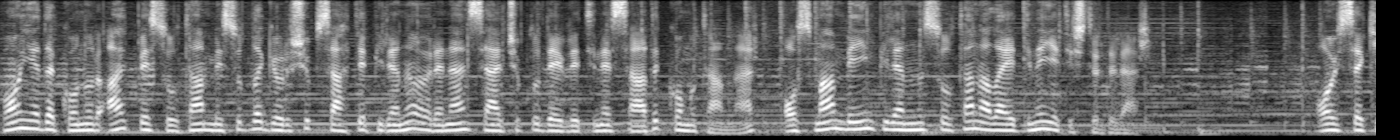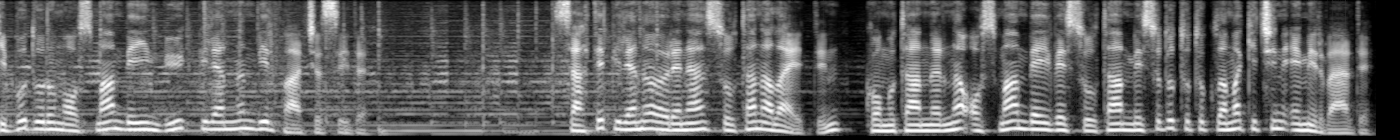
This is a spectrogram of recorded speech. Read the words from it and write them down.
Konya'da Konur Alp ve Sultan Mesud'la görüşüp sahte planı öğrenen Selçuklu Devleti'ne sadık komutanlar, Osman Bey'in planını Sultan Alaeddin'e yetiştirdiler. Oysaki bu durum Osman Bey'in büyük planının bir parçasıydı. Sahte planı öğrenen Sultan Alaeddin, komutanlarına Osman Bey ve Sultan Mesud'u tutuklamak için emir verdi.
